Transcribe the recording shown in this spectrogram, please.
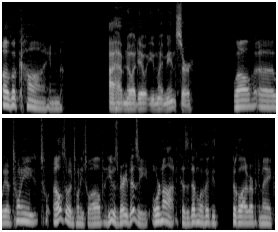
of a kind. I have no idea what you might mean, sir. Well, uh, we have 20 tw- also in 2012. He was very busy, or not, because it doesn't look like they took a lot of effort to make.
